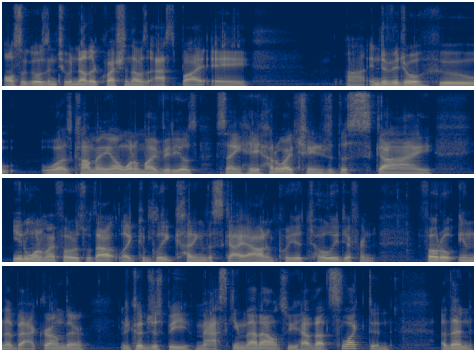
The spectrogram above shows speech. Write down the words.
also goes into another question that was asked by a uh, individual who was commenting on one of my videos saying, "Hey, how do I change the sky in one of my photos without like completely cutting the sky out and putting a totally different photo in the background there?" It could just be masking that out. So you have that selected, and then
